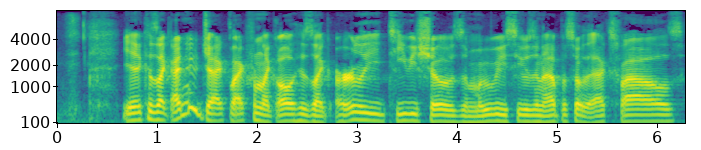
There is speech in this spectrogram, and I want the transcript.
Yeah, because like I knew Jack Black from like all his like early TV shows and movies. He was in an episode of the X Files,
